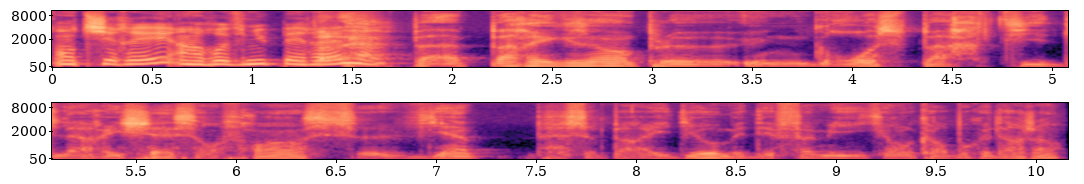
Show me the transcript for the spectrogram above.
en tirer un revenu pérenne par, par, exemple, une grosse partie de la richesse en France vient, c'est paraît idiot, mais des familles qui ont encore beaucoup d'argent,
